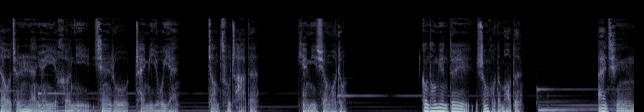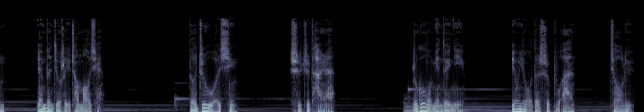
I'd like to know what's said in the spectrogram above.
但我却仍然愿意和你陷入柴米油盐酱醋茶的甜蜜漩涡中，共同面对生活的矛盾。爱情原本就是一场冒险，得之我幸，失之坦然。如果我面对你，拥有的是不安、焦虑、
